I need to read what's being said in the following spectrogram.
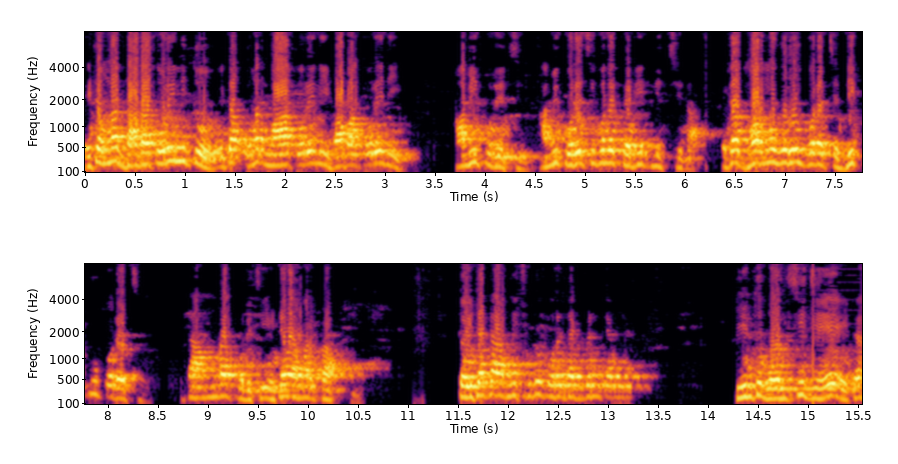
এটা ওনার দাদা করেনি তো, এটা ওনার মা করেনি, বাবা করেনি আমি করেছি আমি করেছি বলে ক্রেডিট নিচ্ছি না। এটা ধর্মগুরু করেছে, ভিক্ষু করেছে, এটা আমরা করেছি, এটাই আমার প্রাপ্য তো এটাকে আপনি শুধু করে দেখবেন কেমনে? কিন্তু বলছি যে এটা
